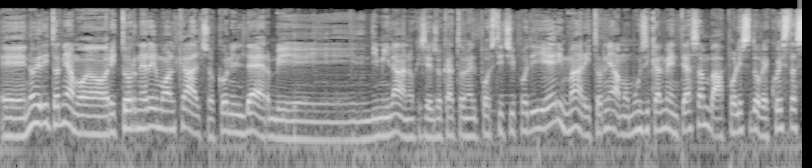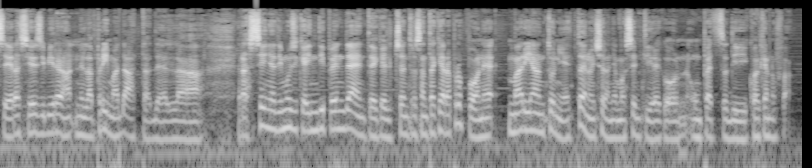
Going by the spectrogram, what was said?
E noi ritorniamo, ritorneremo al calcio con il derby di Milano che si è giocato nel posticipo di ieri, ma ritorniamo musicalmente a Sambapolis dove questa sera si esibirà nella prima data della rassegna di musica indipendente che il Centro Santa Chiara propone Maria Antonietta e noi ce l'andiamo a sentire con un pezzo di qualche anno fa.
